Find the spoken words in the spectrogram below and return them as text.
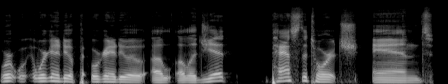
we're we're gonna do a, we're gonna do a, a legit pass the torch and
